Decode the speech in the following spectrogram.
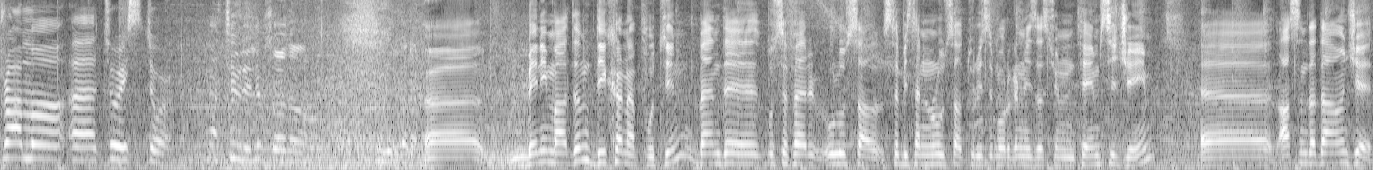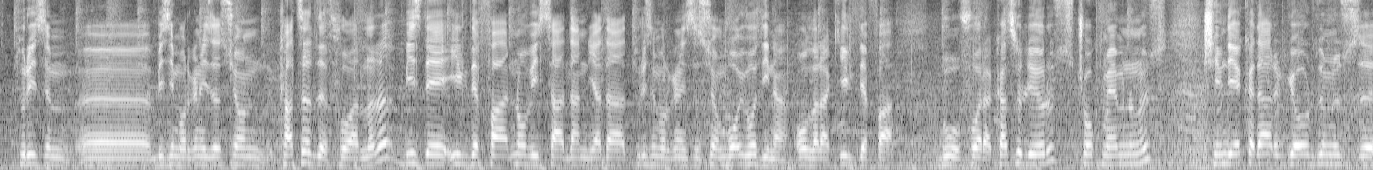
promo tourist tour. Ee, Benim adım Dikana Putin. Ben de bu sefer Ulusal, Sırbistan'ın Ulusal Turizm Organizasyonu'nun temsilciyim. Ee, aslında daha önce turizm e, bizim organizasyon katıldı fuarlara. Biz de ilk defa Novi Sad'dan ya da Turizm Organizasyon Vojvodina olarak ilk defa bu fuara katılıyoruz. Çok memnunuz. Şimdiye kadar gördüğümüz e,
